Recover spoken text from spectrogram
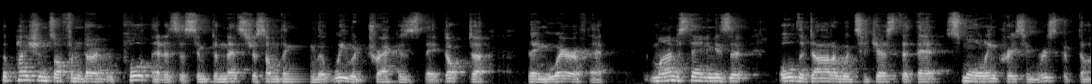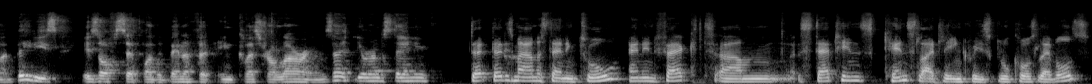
but patients often don't report that as a symptom. That's just something that we would track as their doctor, being aware of that. My understanding is that all the data would suggest that that small increase in risk of diabetes is offset by the benefit in cholesterol lowering. Is that your understanding? That, that is my understanding too. And in fact, um, statins can slightly increase glucose levels.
